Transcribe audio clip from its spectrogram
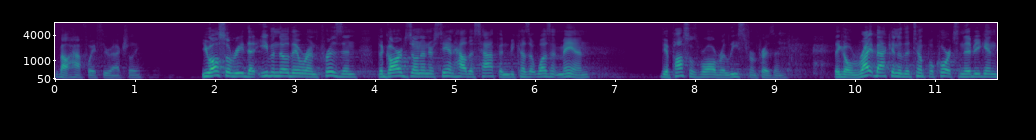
about halfway through actually, you also read that even though they were in prison, the guards don't understand how this happened because it wasn't man. The apostles were all released from prison. They go right back into the temple courts and they begin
